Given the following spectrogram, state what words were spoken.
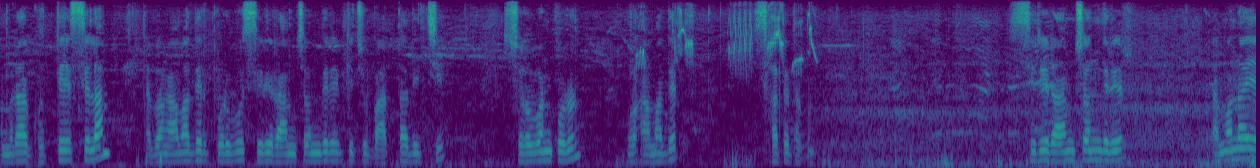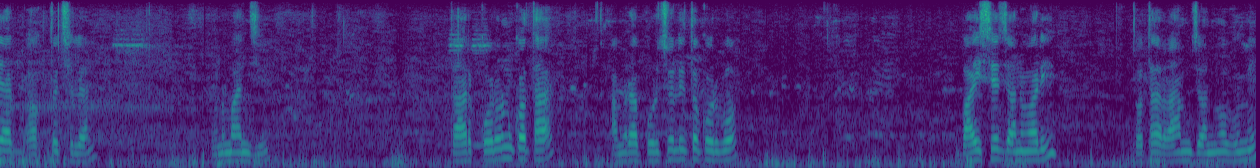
আমরা ঘুরতে এসেছিলাম এবং আমাদের প্রভু শ্রী রামচন্দ্রের কিছু বার্তা দিচ্ছি। শ্রবণ করুন ও আমাদের সাথে থাকুন। শ্রী রামচন্দ্রের এমনই এক ভক্ত ছিলেন, হনুমানজি। তার করুণ কথা আমরা প্রচলিত করব। বাইশে জানুয়ারি তথা রাম জন্মভূমি,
